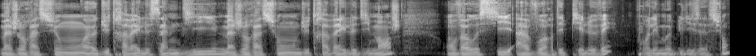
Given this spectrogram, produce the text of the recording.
majoration euh, du travail le samedi, majoration du travail le dimanche. On va aussi avoir des pieds levés pour les mobilisations.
